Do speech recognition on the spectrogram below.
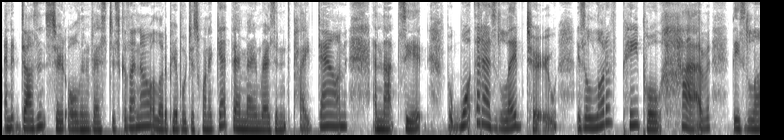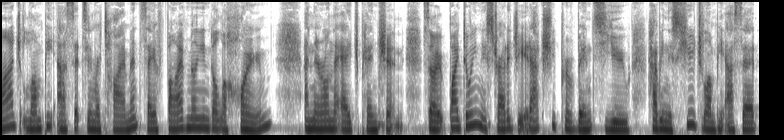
and it doesn't suit all investors because I know a lot of people just want to get their main residence paid down and that's it. But what that has led to is a lot of people have these large lumpy assets in retirement, say a $5 million home, and they're on the age pension. So by doing this strategy, it actually prevents you having this huge lumpy asset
